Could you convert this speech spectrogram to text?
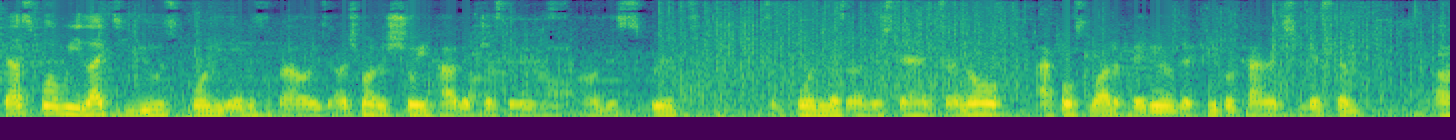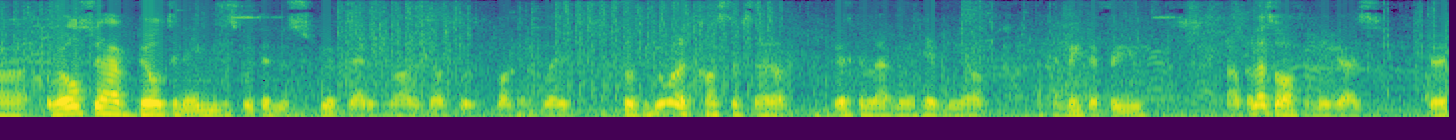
That's what we like to use for the assist values. I just want to show you how to adjust the assist on this script. It's important you guys understand. So I know I post a lot of videos and people kind of just miss them. Uh, we also have built-in assist within the script that is not adjustable, it's plug and play. So if you do want a custom setup, you guys can let me know, hit me up. I can make that for you. Uh, but that's all for me, guys. Good.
